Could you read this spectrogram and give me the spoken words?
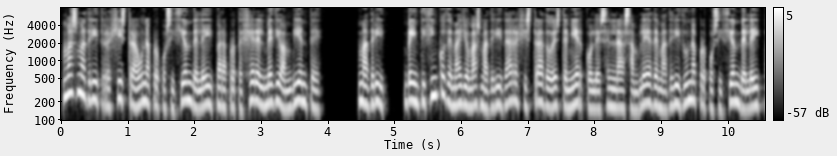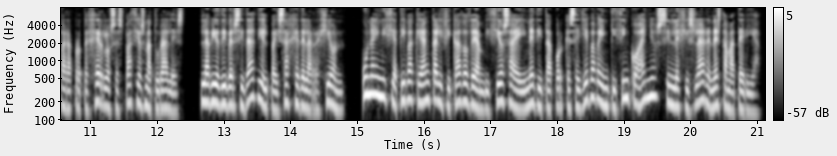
Más Madrid registra una proposición de ley para proteger el medio ambiente. Madrid, 25 de mayo Más Madrid ha registrado este miércoles en la Asamblea de Madrid una proposición de ley para proteger los espacios naturales, la biodiversidad y el paisaje de la región, una iniciativa que han calificado de ambiciosa e inédita porque se lleva 25 años sin legislar en esta materia.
